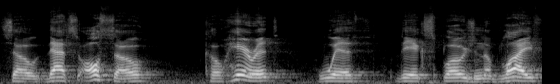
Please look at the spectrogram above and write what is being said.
So that's also coherent with the explosion of life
